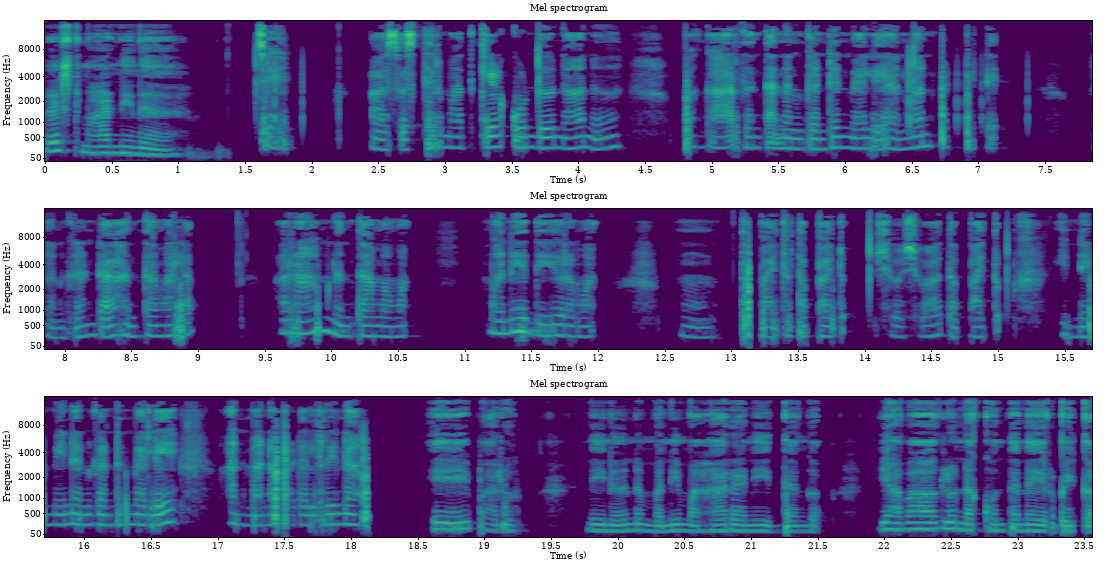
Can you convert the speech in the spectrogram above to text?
ರೆಸ್ಟ್ ಮಾಡಿ ನೀನು. ಆ ಸಸ್ತರ್ ಮಾತು ಕೇಳ್ಕೊಂಡು ನಾನು ಬಂಗಾರದಂತ ನನ್ನ ಗಂಡನ ಮೇಲೆ ಅನುಮಾನ ಪಟ್ಬಿಟ್ಟೆ ನನ್ನ ಗಂಡ ಅಂತವಲ್ಲ. ಆರಾಮ್ ನಂತಾಮವ ಮನೆ ದೇವರವ. ಹ್ಞೂ ತಪ್ಪಾಯ್ತು ತಪ್ಪಾಯ್ತು. ಶಿವ ಶಿವ ತಪ್ಪಾಯ್ತು. ಇನ್ನೊಮ್ಮೆ ನನ್ನ ಗಂಡನ ಮೇಲೆ ಅನುಮಾನ ಪಡಲ್ರಿ ನಾ ಏ ಪಾರು ನೀನು ನಮ್ಮ ಮನೆ ಮಹಾರಾಣಿ ಇದ್ದಂಗ ಯಾವಾಗ್ಲೂ ನಕ್ಕೊಂತಾನೆ ಇರ್ಬೇಕು.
